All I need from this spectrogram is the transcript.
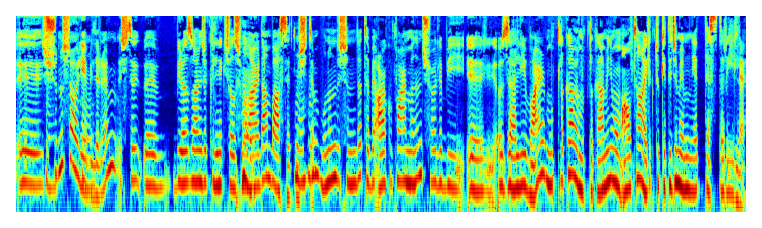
e, şunu söyleyebilirim Hı. işte e, biraz önce klinik çalışmalardan Hı. bahsetmiştim Hı. bunun dışında tabii Arkofarma'nın şöyle bir e, özelliği var mutlaka ve mutlaka minimum 6 aylık tüketici memnuniyet testleriyle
